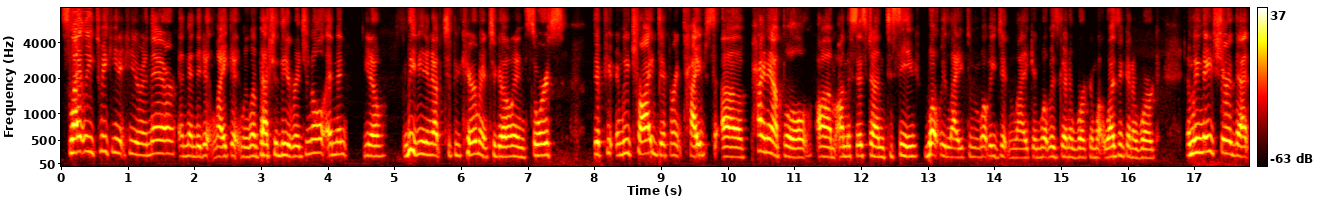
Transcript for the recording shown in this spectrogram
slightly tweaking it here and there, and then they didn't like it, and we went back to the original, and then you know leaving it up to procurement to go and source the. And we tried different types of pineapple um, on the system to see what we liked and what we didn't like, and what was going to work and what wasn't going to work. And we made sure that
